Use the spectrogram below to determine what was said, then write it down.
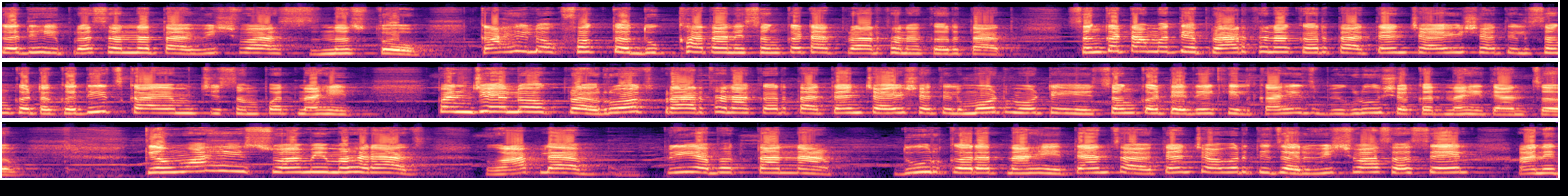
कधीही प्रसन्नता विश्वास नसतो. काही लोक फक्त दुःखात आणि संकटात प्रार्थना करतात. संकटामध्ये प्रार्थना करतात त्यांच्या आयुष्यातील संकट कधीच कायमची संपत नाहीत. पण जे लोक प्र- रोज प्रार्थना करतात त्यांच्या आयुष्यातील मोठमोठी संकटे देखील काहीच बिघडू शकत नाही त्यांचं. केव्हाही स्वामी महाराज आपल्या प्रिय भक्तांना दूर करत नाही. त्यांचा त्यांच्यावरती जर विश्वास असेल आणि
